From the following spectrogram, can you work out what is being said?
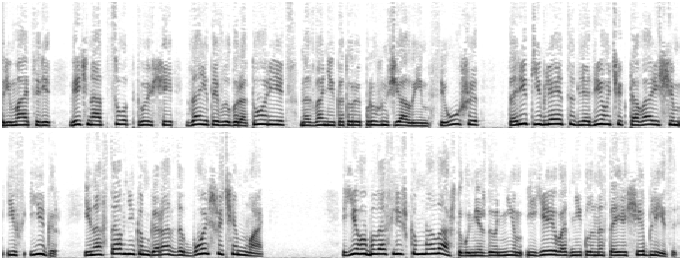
При матери, вечно отсутствующей, занятой в лаборатории, название которой прожужжало им все уши, старик является для девочек товарищем их игр и наставником гораздо больше, чем мать. Ева была слишком мала, чтобы между ним и ею возникла настоящая близость.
